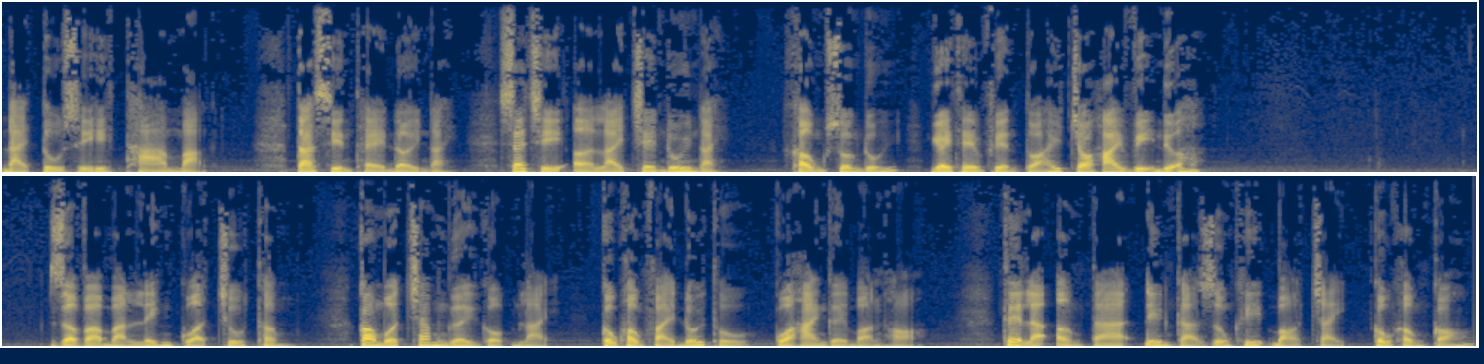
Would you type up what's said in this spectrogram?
Đại tu sĩ tha mạng, Ta xin thề đời này Sẽ chỉ ở lại trên núi này, Không xuống núi Gây thêm phiền toái cho hai vị nữa. Giờ vào bản lĩnh của Chu Thông, Có 100 người gộp lại, Cũng không phải đối thủ của hai người bọn họ. Thế là ông ta đến cả dũng khí bỏ chạy, Cũng không có,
